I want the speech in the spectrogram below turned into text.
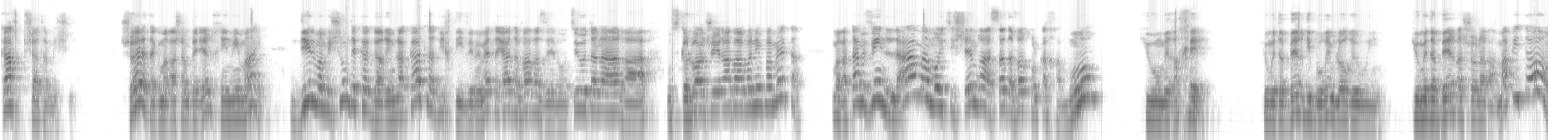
כך פשט המשנה שואלת הגמרא שם בערכין ממאי דילמה משום דקגרים לקטלה דכתיב ובאמת היה הדבר הזה והוציאו את הנערה וסקלו אנשי רע באבנים ומתה כלומר אתה מבין למה מויצי שמרה עשה דבר כל כך חמור? כי הוא מרחל כי הוא מדבר דיבורים לא ראויים כי הוא מדבר לשון הרע מה פתאום?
